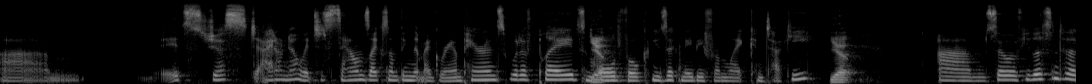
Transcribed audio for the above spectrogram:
um, it's just I don't know. It just sounds like something that my grandparents would have played. Some Yep. old folk music, maybe from like Kentucky. Yep. Um, so if you listen to the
